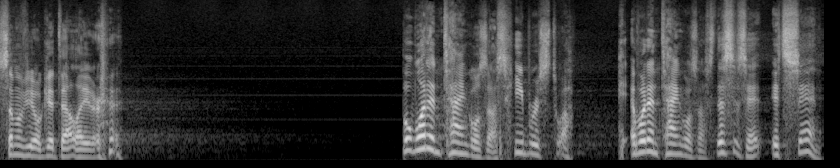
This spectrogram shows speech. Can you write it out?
Some of you will get that later. but what entangles us? Hebrews 12. What entangles us? This is it it's sin,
